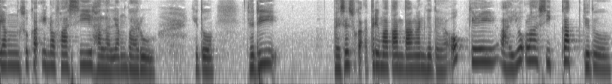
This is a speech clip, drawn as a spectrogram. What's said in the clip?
yang suka inovasi hal-hal yang baru gitu. Jadi biasanya suka terima tantangan gitu ya. Oke okay, ayolah sikat gitu.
